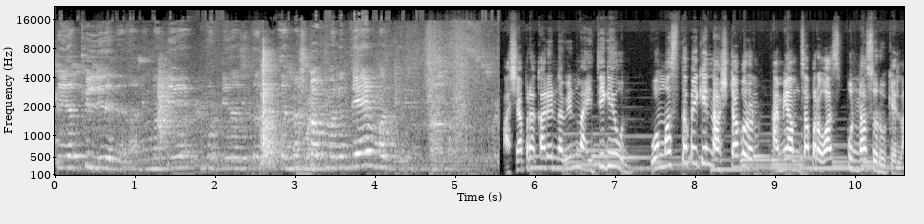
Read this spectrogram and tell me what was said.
त्याच्यात पिल्ली देतात. आणि मग ते मोठी झाली तर त्यांना स्टॉप म्हणून ते. हां हां. अशा प्रकारे नवीन माहिती घेऊन व मस्तपैकी नाश्ता करून आम्ही आमचा प्रवास पुन्हा सुरू केला.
